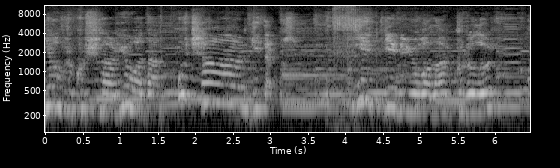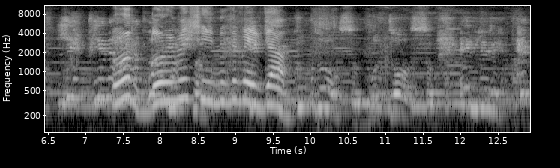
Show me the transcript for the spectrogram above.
yavru kuşlar yuvadan uçar gider. Yepyeni yuvalar kurulur. Yepyeni doyma başlar. şeyinizi vereceğim. Kutlu olsun, mutlu olsun. Evleri hep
